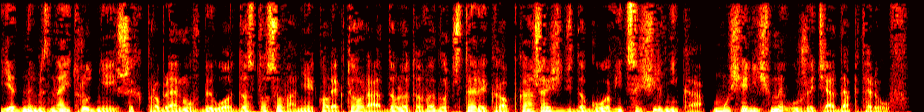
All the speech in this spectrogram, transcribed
Jednym z najtrudniejszych problemów było dostosowanie kolektora dolotowego 4.6 do głowicy silnika. Musieliśmy użyć adapterów.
